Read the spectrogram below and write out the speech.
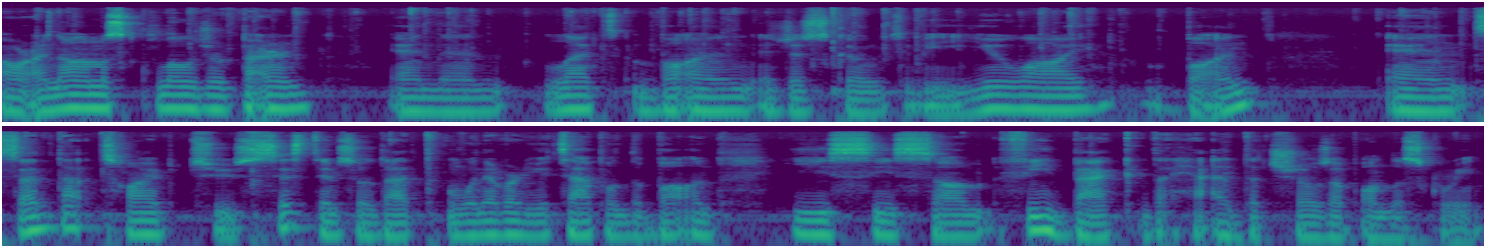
our anonymous closure pattern and then let button is just going to be UI button and set that type to system so that whenever you tap on the button you see some feedback that, that shows up on the screen.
